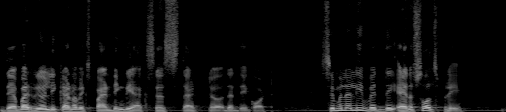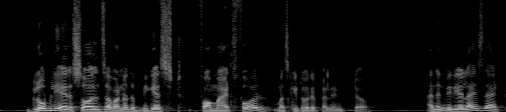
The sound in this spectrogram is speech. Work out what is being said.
thereby really kind of expanding the access that, uh, that they got. Similarly, with the aerosol spray, globally aerosols are one of the biggest formats for mosquito repellent. Uh, and then we realized that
